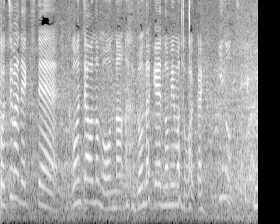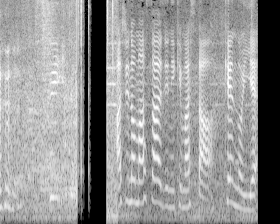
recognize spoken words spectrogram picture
こっちまで来てゴン茶を飲む女 どんだけ飲み物ばっかり。命。足のマッサージに来ました。県の家。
